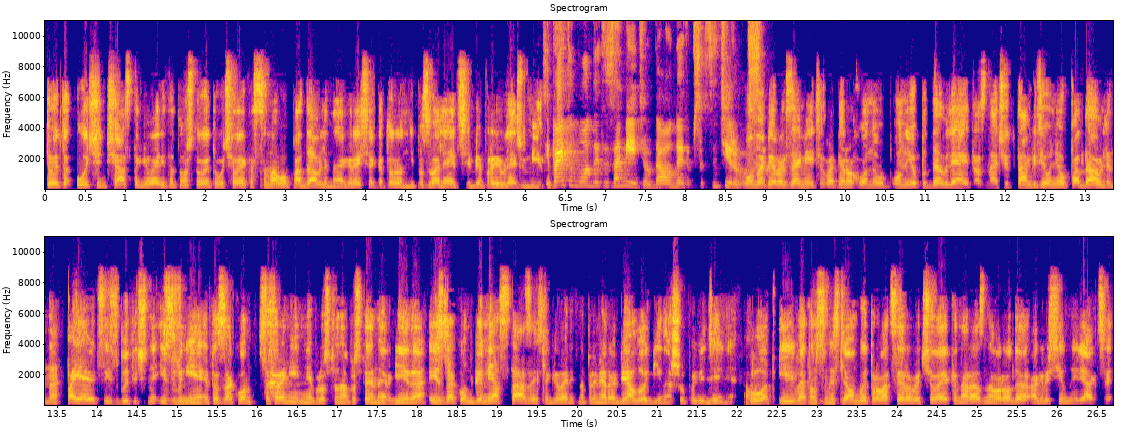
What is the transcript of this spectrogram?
то это очень часто говорит о том, что у этого человека самого подавленная агрессия, которую он не позволяет себе проявлять в мир. И поэтому он это заметил, да, он на этом сакцентировался. Он, во-первых, заметил. Во-первых, он, он ее подавляет, а значит, там, где у него подавлено, появится избыточно извне. Это закон сохранения просто-напросто энергии, да, и закон гомеостаза, если говорить, например, о биологии нашего поведения. Вот. И в этом смысле он будет провоцировать человека на разного рода агрессивные реакции.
